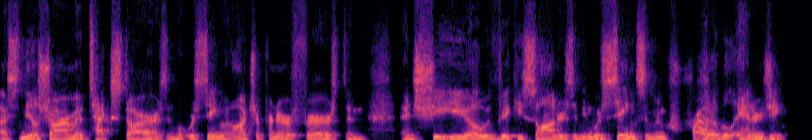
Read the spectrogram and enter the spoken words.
uh, Sunil Sharma, Techstars, and what we're seeing with Entrepreneur First and and SheEO with Vicky Saunders. I mean, we're seeing some incredible energy,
